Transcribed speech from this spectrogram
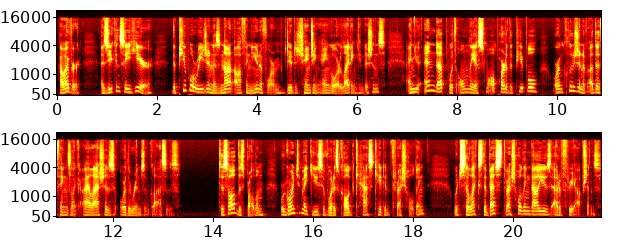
However, as you can see here, the pupil region is not often uniform due to changing angle or lighting conditions, and you end up with only a small part of the pupil or inclusion of other things like eyelashes or the rims of glasses. To solve this problem, we're going to make use of what is called cascaded thresholding, which selects the best thresholding values out of three options.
